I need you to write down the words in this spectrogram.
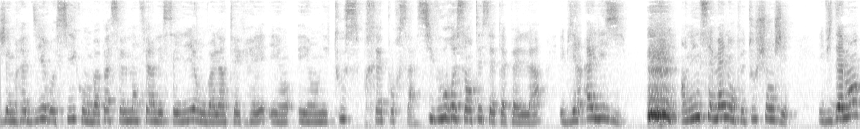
j'aimerais dire aussi qu'on ne va pas seulement faire l'essayer, on va l'intégrer et on, est tous prêts pour ça. Si vous ressentez cet appel-là, eh bien allez-y. en une semaine, on peut tout changer. Évidemment,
